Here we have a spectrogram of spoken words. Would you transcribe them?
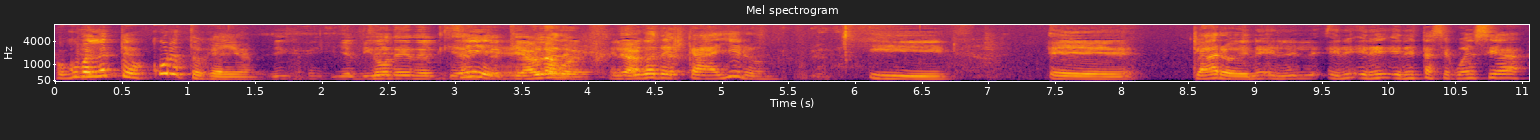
ocupan lentes oscuros estos gallos. Y, y el bigote del que, del que el hablamos. bigote- El Ya. bigote del caballero. Y eh, claro, en- en- en- en esta secuencia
